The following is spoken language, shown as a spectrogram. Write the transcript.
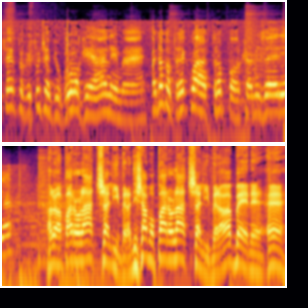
Certo che tu c'hai più culo che anima, eh. Hai dato 3-4, porca miseria. Allora, parolaccia libera, diciamo parolaccia libera, va bene, eh?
